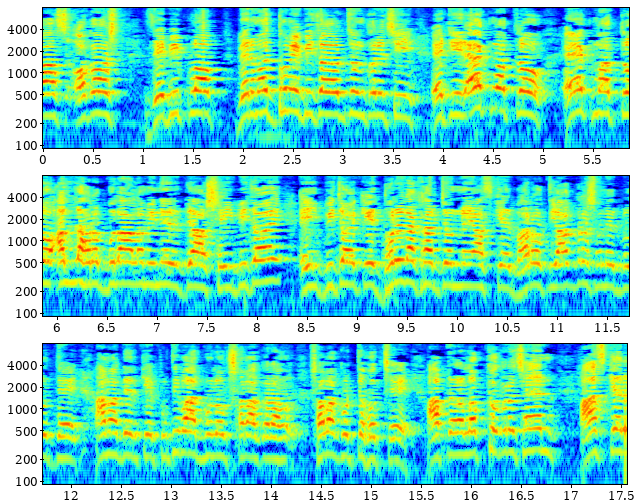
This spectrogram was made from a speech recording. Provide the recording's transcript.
পাঁচ অগস্ট যে বিপ্লবের মাধ্যমে বিজয় অর্জন করেছি, এটির একমাত্র একমাত্র আল্লাহ রব্বুল আলমিনের দেওয়া সেই বিজয়। এই বিজয়কে ধরে রাখার জন্য আজকের ভারতীয় আগ্রাসনের বিরুদ্ধে আমাদেরকে প্রতিবাদমূলক সভা করা সভা করতে হচ্ছে। আপনারা লক্ষ্য করেছেন, আজকের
